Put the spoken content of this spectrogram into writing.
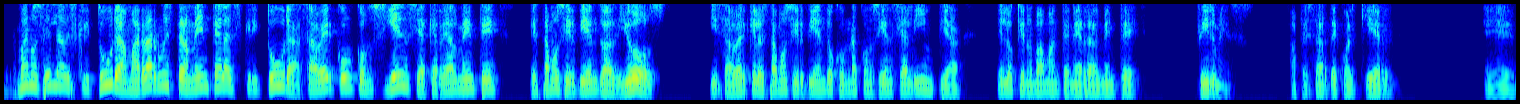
Hermanos, es la escritura, amarrar nuestra mente a la escritura, saber con conciencia que realmente estamos sirviendo a Dios y saber que lo estamos sirviendo con una conciencia limpia es lo que nos va a mantener realmente firmes, a pesar de cualquier eh,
